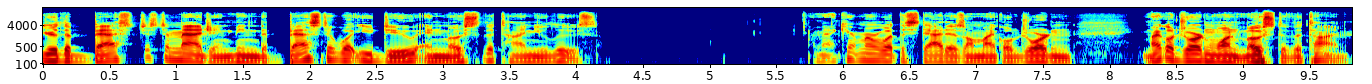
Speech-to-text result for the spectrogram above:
you're the best, just imagine being the best at what you do, and most of the time you lose. I mean, I can't remember what the stat is on Michael Jordan. Michael Jordan won most of the time,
